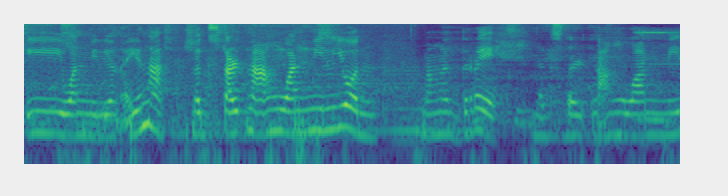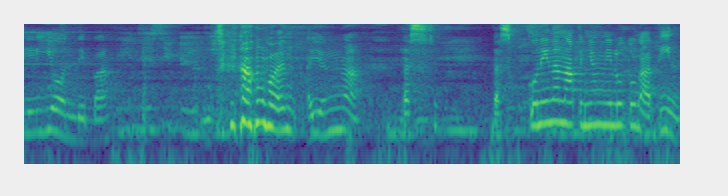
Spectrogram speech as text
i-1 million. Ayan na, nag-start na ang 1 million. Mga dre, nag-start na ang 1 million, di ba? Ayun na. Tas, tas kunin na natin yung niluto natin.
